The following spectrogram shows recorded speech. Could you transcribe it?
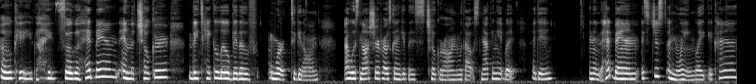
Okay, you guys. So the headband and the choker, they take a little bit of work to get on. I was not sure if I was going to get this choker on without snapping it, but I did. And then the headband, it's just annoying. Like, it kind of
